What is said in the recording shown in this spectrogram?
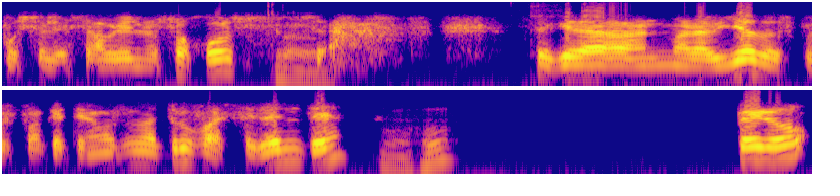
pues se les abren los ojos, se quedan maravillados, pues porque tenemos una trufa excelente, pero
